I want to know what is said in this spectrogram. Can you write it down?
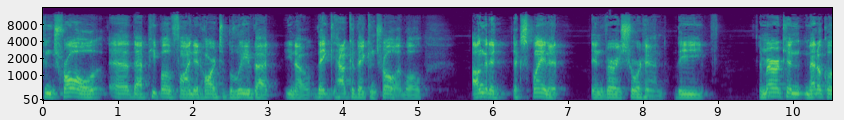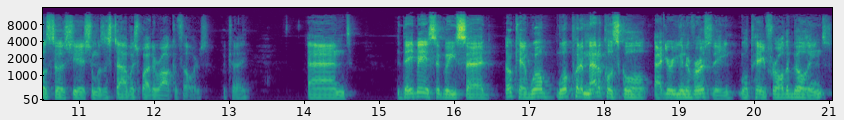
control uh, that people find it hard to believe that, you know, they how could they control it? Well, I'm going to explain it in very shorthand. The American Medical Association was established by the Rockefellers, okay? And they basically said, "Okay, we'll we'll put a medical school at your university. We'll pay for all the buildings,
